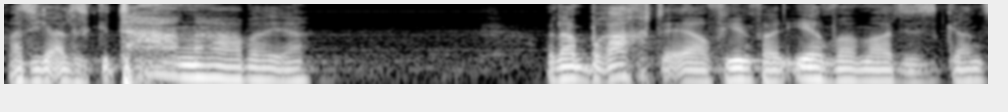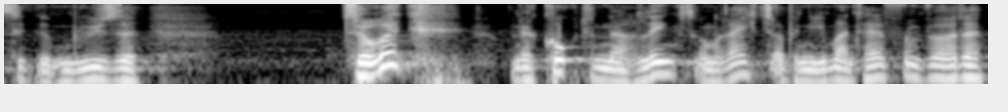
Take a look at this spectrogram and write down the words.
was ich alles getan habe. Ja. Und dann brachte er auf jeden Fall irgendwann mal dieses ganze Gemüse zurück. Und er guckte nach links und rechts, ob ihm jemand helfen würde,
